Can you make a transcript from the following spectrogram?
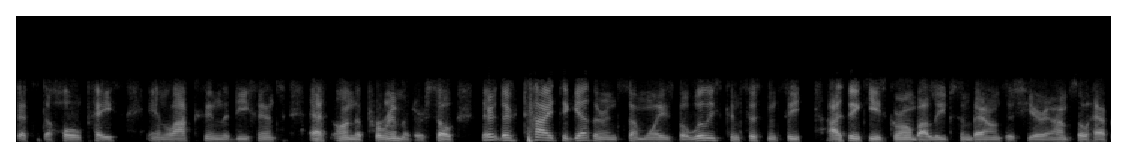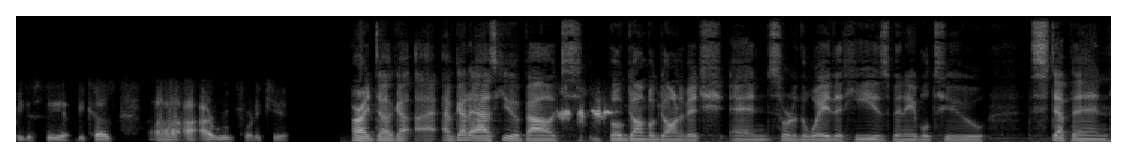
sets the whole pace and locks in the defense at on the perimeter. So they're they're tied together in some ways. But Willie's consistency, I think he's grown by leaps and bounds this year, and I'm so happy to see it because uh, I, I, root for the kid. All right, Doug, I, have got to ask you about Bogdan Bogdanovic and sort of the way that he has been able to step in.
